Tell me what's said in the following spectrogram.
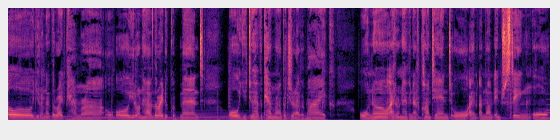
oh you don't have the right camera or oh you don't have the right equipment or you do have a camera but you don't have a mic or no i don't have enough content or I, i'm not interesting or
